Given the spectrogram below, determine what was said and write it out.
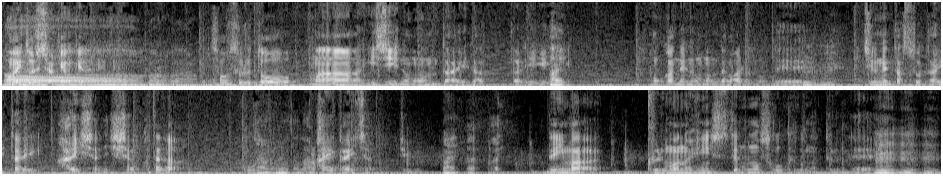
毎年車検を受けなきゃいけない。なるほどなるほそうするとまあ維持の問題だったり、はい。お金の問題もあるので、どうんうん。10年経つと大体廃車にしちゃう方が買い替えちゃうっていう。はいはいはい。で今車の品質ってものすごく良くなってるんで、うんうん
